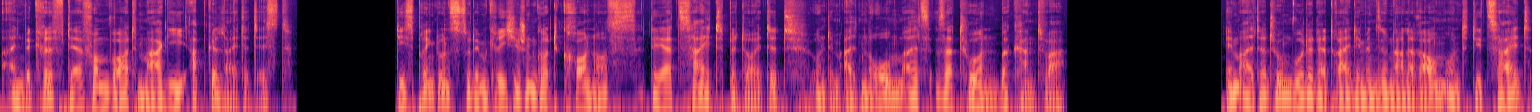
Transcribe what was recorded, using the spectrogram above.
Ein Begriff, der vom Wort Magie abgeleitet ist. Dies bringt uns zu dem griechischen Gott Kronos, der Zeit bedeutet und im alten Rom als Saturn bekannt war. Im Altertum wurde der dreidimensionale Raum und die Zeit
